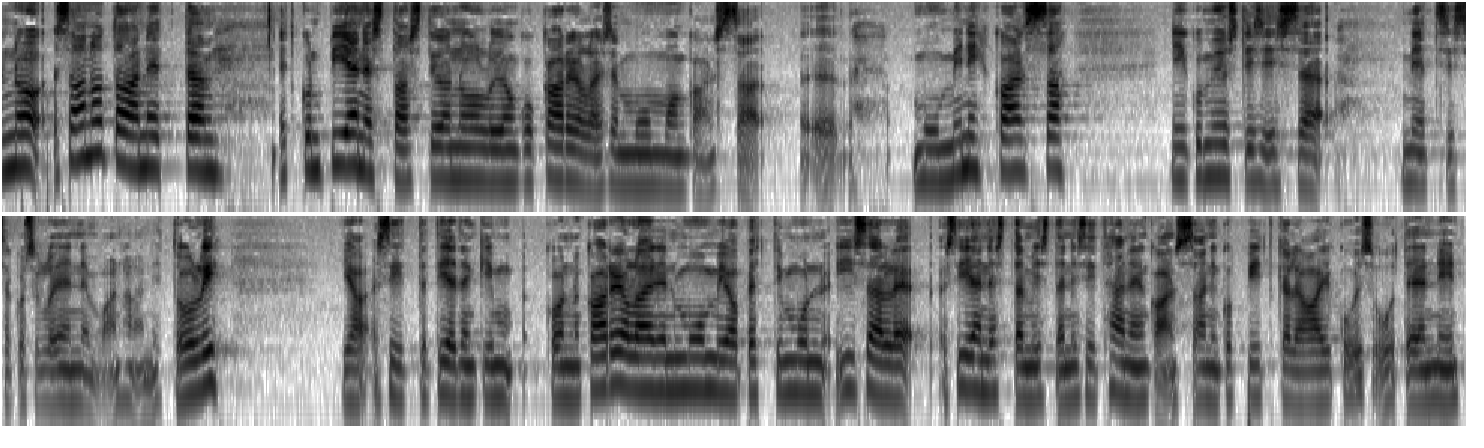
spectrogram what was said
No sanotaan, että, että kun pienestä asti on ollut jonkun karjalaisen mummon kanssa mummini kanssa, niin kuin mystisissä metsissä, kun silloin ennen vanhaa niitä oli. Ja sitten tietenkin, kun karjalainen mummi opetti mun isälle sienestämistä, niin sitten hänen kanssaan niin pitkälle aikuisuuteen, niin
